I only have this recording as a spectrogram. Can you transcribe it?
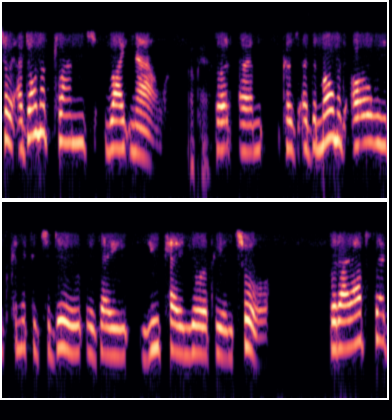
Sorry, I don't have plans right now. Okay. But because at the moment, all we've committed to do is a UK and European tour. But I have said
